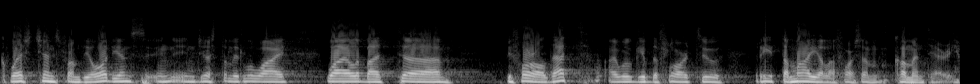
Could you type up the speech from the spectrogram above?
questions from the audience in, in just a little while, while but uh, before all that, I will give the floor to Riitta Maijala for some commentary.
